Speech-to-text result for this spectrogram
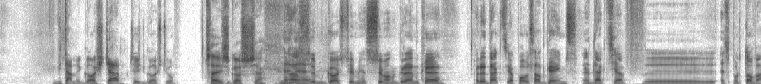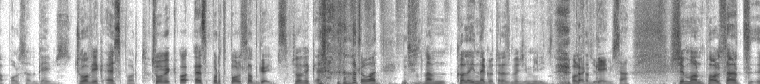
Witamy gościa. Cześć gościu. Cześć goście. Naszym gościem jest Szymon Grenke, redakcja Polsat Games. Redakcja w, y, esportowa Polsat Games. Człowiek esport. Człowiek o- esport Polsat Games. Człowiek, no to ładnie. Mam kolejnego teraz będziemy mieli Polsat Tak. Gamesa. Szymon Polsat, y,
